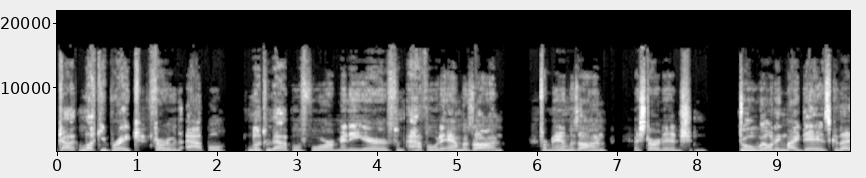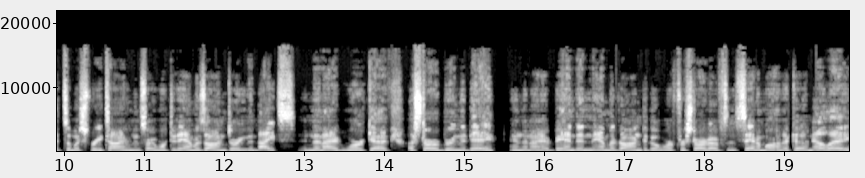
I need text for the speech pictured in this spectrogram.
got lucky break, started with Apple, worked with Apple for many years, from Apple to Amazon. From Amazon, I started dual wielding my days because I had so much free time. And so I worked at Amazon during the nights and then I'd work at a startup during the day. And then I abandoned Amazon to go work for startups in Santa Monica and LA,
